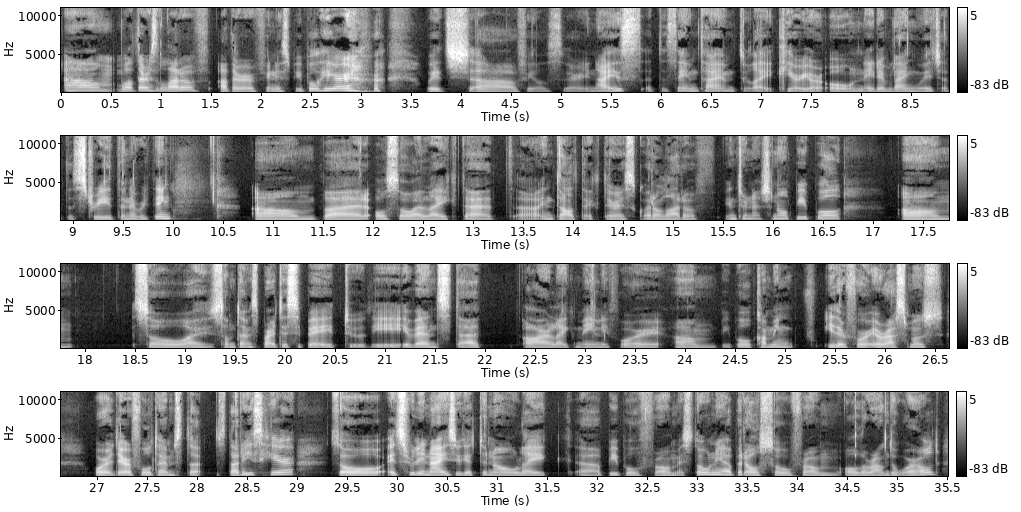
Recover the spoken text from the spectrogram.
Um, well, there's a lot of other Finnish people here, which uh, feels very nice at the same time to like hear your own native language at the street and everything. Um, but also, I like that uh, in Taltech there's quite a lot of international people. Um, so I sometimes participate to the events that are like mainly for um, people coming either for Erasmus or their full time stu- studies here. So it's really nice. You get to know like uh, people from Estonia, but also from all around the world.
